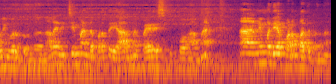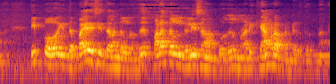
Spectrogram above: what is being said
ஒளிபரப்பு இருந்ததுனால நிச்சயமா இந்த படத்தை யாருமே பைரசிக்கு போகாம நிம்மதியாக நிம்மதியா படம் பார்த்துட்டு இருந்தாங்க. இப்போ இந்த பைரசி தளங்கள் வந்து படங்கள் ரிலீஸ் ஆகும் போது முன்னாடி கேமரா பிரிண்ட் எடுத்துருந்தாங்க.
